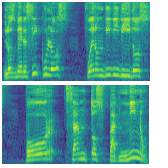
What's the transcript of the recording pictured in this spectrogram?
Los versículos fueron divididos por Santos Pagnino.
